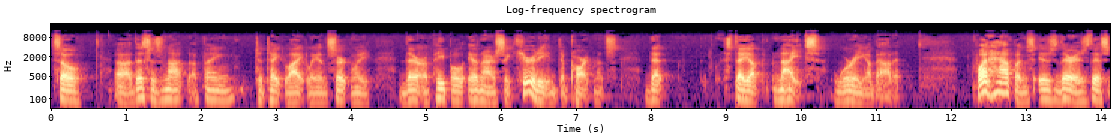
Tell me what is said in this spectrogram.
So uh, this is not a thing to take lightly, and certainly there are people in our security departments that stay up nights worrying about it. What happens is there is this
